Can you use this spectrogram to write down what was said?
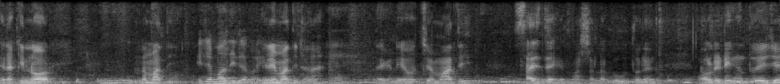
এটা কি নর না মাদি? এটা মাদিটা ভাই। এটা মাদিটা না? হ্যাঁ। দেখেন এই হচ্ছে মাদি। সাইজ দেখেন মাশাল্লাহ কবুতরের। অলরেডি কিন্তু এই যে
